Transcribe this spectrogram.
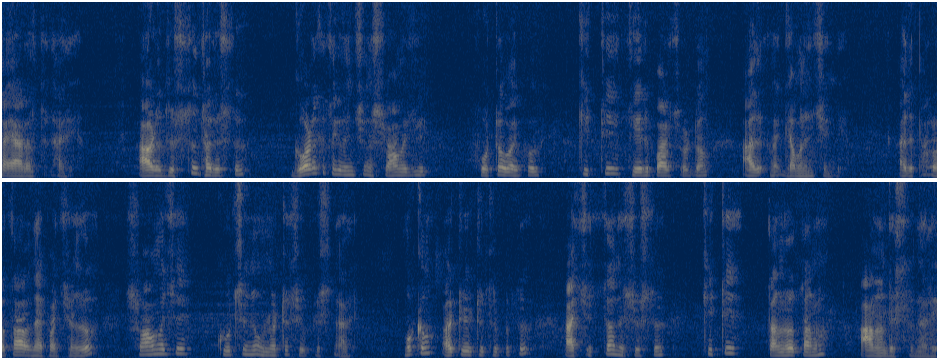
తయారవుతున్నది ఆవిడ దుస్తు ధరిస్తూ గోడకు తగిలించిన స్వామీజీ ఫోటో వైపు కిట్టి తీరిపారు చూడడం అది గమనించింది. అది పర్వతాల నేపథ్యంలో స్వామీజీ కూర్చుని ఉన్నట్టు చూపిస్తున్నారు. ముఖం అటు ఇటు తిప్పుతూ ఆ చిత్రాన్ని చూస్తూ కిట్టి తనలో తాను ఆనందిస్తున్నది.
